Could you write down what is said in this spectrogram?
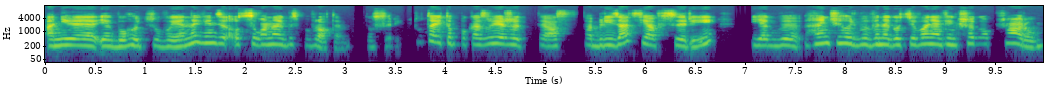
a nie jakby uchodźców wojennych, więc odsyłana jakby z powrotem do Syrii. Tutaj to pokazuje, że ta stabilizacja w Syrii i jakby chęci choćby wynegocjowania większego obszaru,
